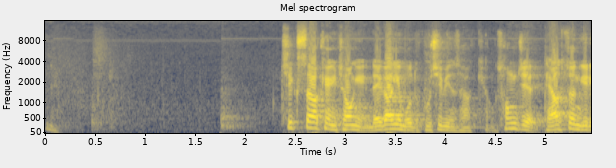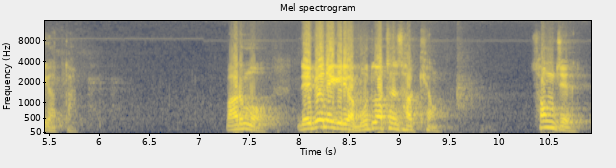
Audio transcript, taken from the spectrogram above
네. 직사각형의 정의, 내각이 모두 90인 사각형, 성질, 대각선 길이 같다. 마름모, 내변의 길이가 모두 같은 사각형, 성질,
